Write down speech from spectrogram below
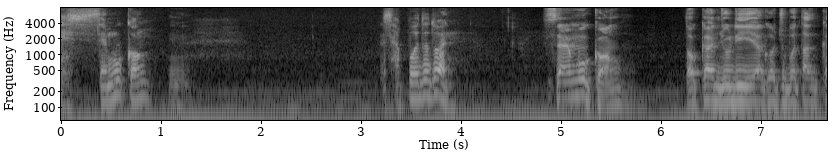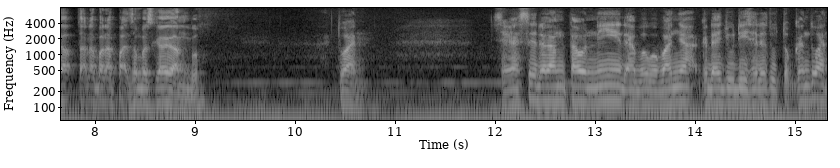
Eh, Sam Wukong? Hmm. Siapa tu tuan? Sam Wukong, tokan judi yang kau cuba tangkap tak dapat-dapat sampai sekarang tu. Tuan, saya rasa dalam tahun ni dah berapa banyak kedai judi saya dah tutup kan tuan?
